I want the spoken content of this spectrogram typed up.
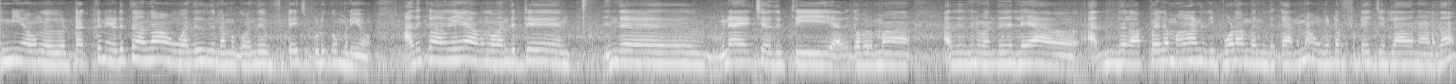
இனி அவங்க டக்குன்னு எடுத்தால் தான் அவங்க வந்து நமக்கு வந்து ஃபுட்டேஜ் கொடுக்க முடியும். அதுக்காகவே அவங்க வந்துட்டு இந்த விநாயகர் விநாயகர் சதுர்த்தி அதுக்கப்புறமா அது இதுன்னு வந்தது இல்லையா? அந்த அப்போல்லாம் மகாநதி போடாமல் இருந்தது காரணமே அவங்ககிட்ட ஃபுட்டேஜ் இல்லாதனால தான்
